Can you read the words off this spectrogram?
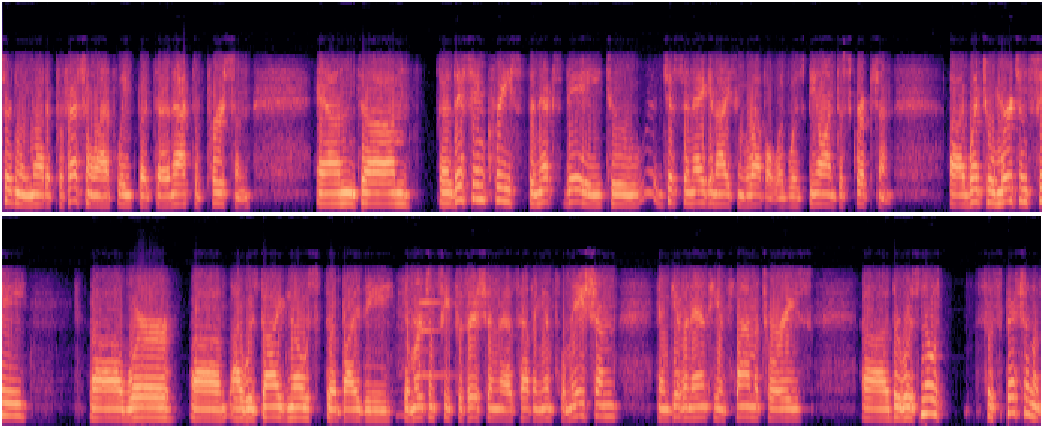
certainly not a professional athlete, but an active person. And um, uh, this increased the next day to just an agonizing level. It was beyond description. I went to emergency uh, where um, I was diagnosed uh, by the emergency physician as having inflammation and given anti-inflammatories. Uh, there was no suspicion of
